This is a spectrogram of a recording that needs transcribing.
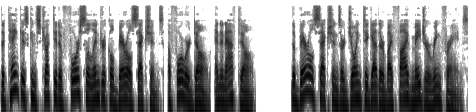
The tank is constructed of four cylindrical barrel sections, a forward dome, and an aft dome. The barrel sections are joined together by five major ring frames.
